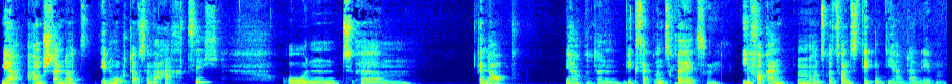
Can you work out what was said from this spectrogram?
ja, am Standort in Hochdorf sind wir 80. Und ähm, genau. Ja, und dann, wie gesagt, unsere Lieferanten, unsere sonstigen, die haben dann eben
